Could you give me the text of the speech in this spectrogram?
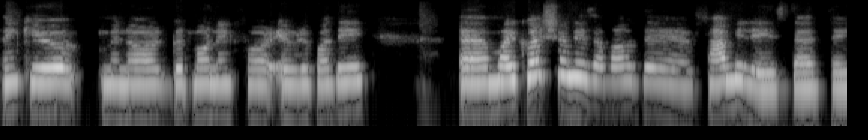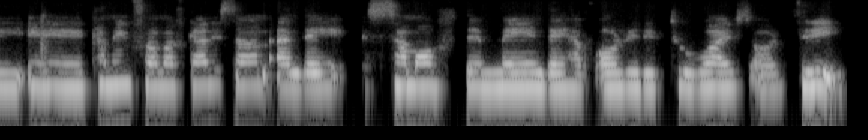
Thank you, Minor. Good morning for everybody. Uh, my question is about the families that they uh, coming from Afghanistan and they some of the men they have already two wives or three.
